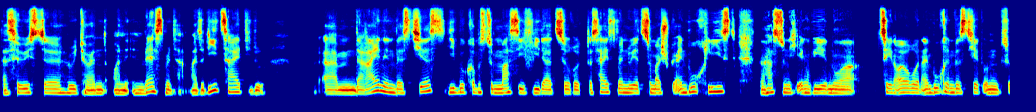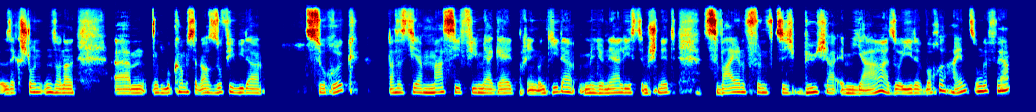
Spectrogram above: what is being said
das höchste Return on Investment haben. Also die Zeit, die du ähm, da rein investierst, die bekommst du massiv wieder zurück. Das heißt, wenn du jetzt zum Beispiel ein Buch liest, dann hast du nicht irgendwie nur 10 Euro in ein Buch investiert und sechs Stunden, sondern ähm, du bekommst dann auch so viel wieder zurück, dass es dir massiv viel mehr Geld bringt. Und jeder Millionär liest im Schnitt 52 Bücher im Jahr, also jede Woche eins ungefähr.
